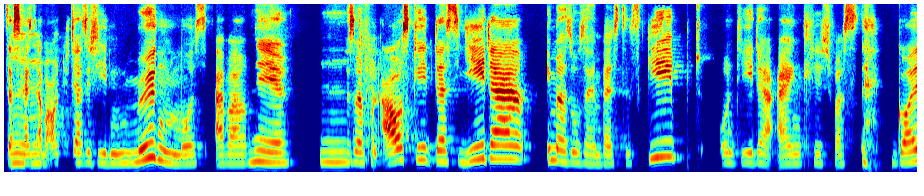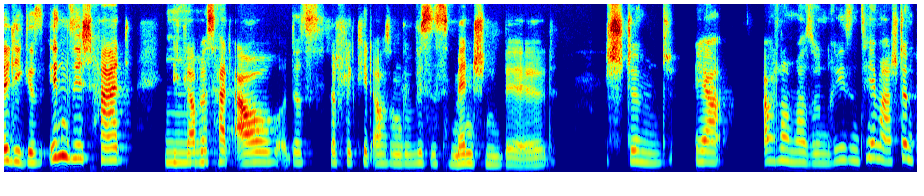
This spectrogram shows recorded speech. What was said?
Das mhm. heißt aber auch nicht, dass ich jeden mögen muss, aber nee. Mhm. dass man davon ausgeht, dass jeder immer so sein Bestes gibt und jeder eigentlich was Goldiges in sich hat. Mhm. Ich glaube, das hat auch, das reflektiert auch so ein gewisses Menschenbild. Stimmt, ja. Auch nochmal so ein Riesenthema. Stimmt.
